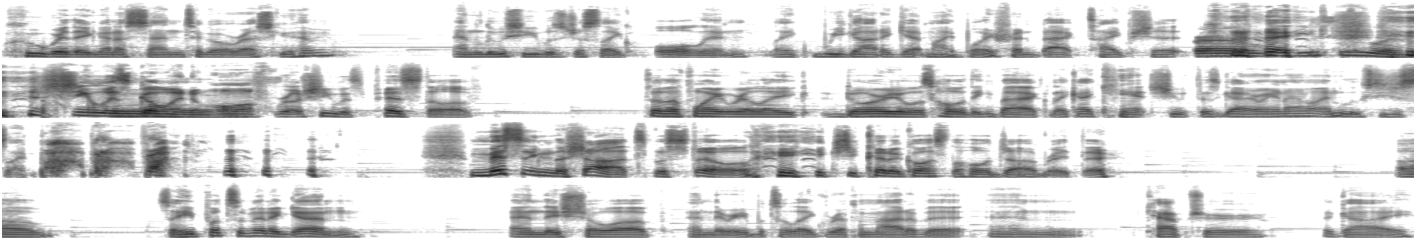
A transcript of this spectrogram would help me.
who were they gonna send to go rescue him, and Lucy was just like all in, like we gotta get my boyfriend back type shit. Bro, Lucy was she was going off, bro. She was pissed off to the point where like Dorio was holding back, like I can't shoot this guy right now, and Lucy's just like missing the shots, but still, she could have cost the whole job right there. Um, so he puts him in again, and they show up, and they're able to like rip him out of it and capture the guy.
